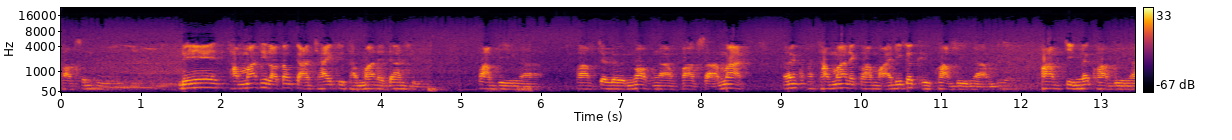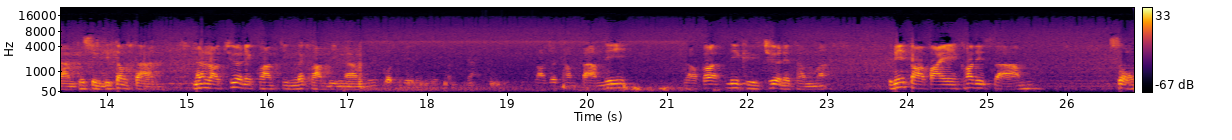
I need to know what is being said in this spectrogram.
ความสมบูรณ์นี้ธรรมะที่เราต้องการใช้คือธรรมะในด้านดี ความดีงาม ความเจริญงอกงาม ความสามารถนั้นธรรมะในความหมายนี้ก็คือความดีงามด้วยความจริงและความดีงามคือสิ่งที่ต้องการ นั้นเราเชื่อในความจริงและความดีงามด้วยกฎเกณฑ์เหตุปัจจัยเราจะทำตามนี้ เราก็นี่คือเชื่อในธรรมะ ทีนี้ต่อไปข้อที่สามสง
